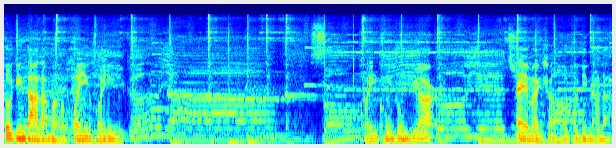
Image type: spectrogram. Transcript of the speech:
豆丁大大吗？欢迎欢迎，欢迎空中鱼儿。哎，晚上好，豆丁大大。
